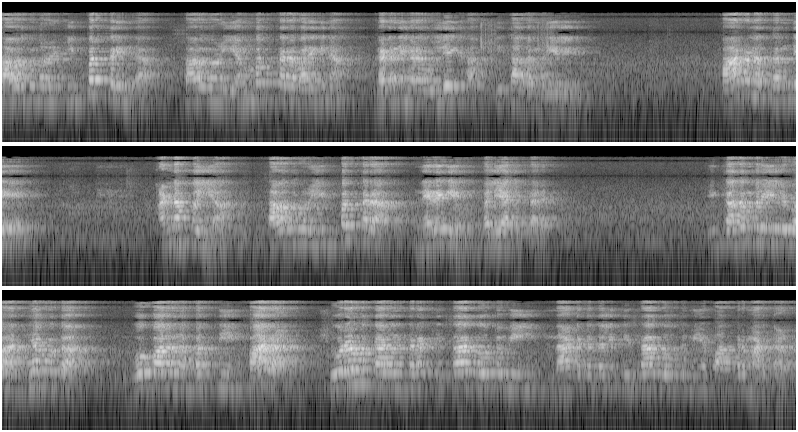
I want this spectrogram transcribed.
ಸಾವಿರದ ಒಂಬೈನೂರ ಇಪ್ಪತ್ತರಿಂದ ಸಾವಿರದ ಒಂಬೈನೂರ ಎಂಬತ್ತರವರೆಗಿನ ಘಟನೆಗಳ ಉಲ್ಲೇಖ ಈ ಕಾದಂಬರಿಯಲ್ಲಿದೆ ಪಾರಳ ತಂದೆ ಅಣ್ಣಪ್ಪಯ್ಯ ಸಾವಿರದ ಒಂಬೈನೂರ ಇಪ್ಪತ್ತರ ನೆರೆಗೆ ಬಲಿಯಾಗುತ್ತಾರೆ ಈ ಕಾದಂಬರಿಯಲ್ಲಿರುವ ಅಧ್ಯಾಪಕ ಗೋಪಾಲನ ಪತ್ನಿ ಪಾರ ಶಿವರಾಮ ಕಾರಂತರ ಕಿಸಾ ಗೌತಮಿ ನಾಟಕದಲ್ಲಿ ಕಿಸಾ ಗೌತಮಿಯ ಪಾತ್ರ ಮಾಡ್ತಾಳೆ.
